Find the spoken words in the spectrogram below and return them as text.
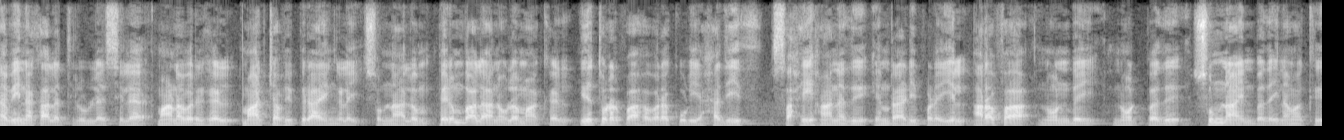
நவீன காலத்தில் உள்ள சில மாணவர்கள் மாற்று அபிப்பிராயங்களை சொன்னாலும் பெரும்பாலான உலமாக்கள் இது தொடர்பாக வரக்கூடிய ஹதீஸ் சஹீஹானது என்ற அடிப்படையில் அரஃபா நோன்பை நோட்பது சுன்னா என்பதை நமக்கு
